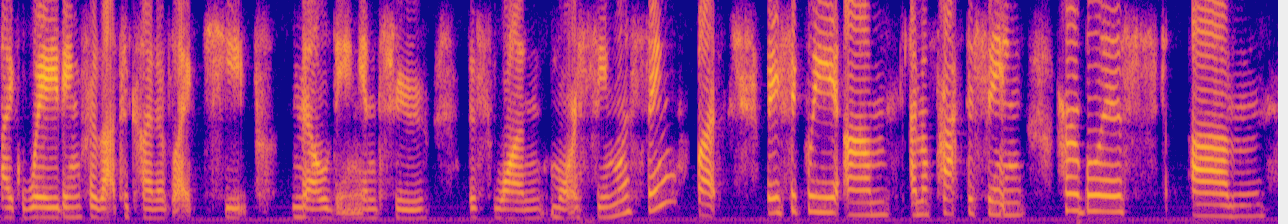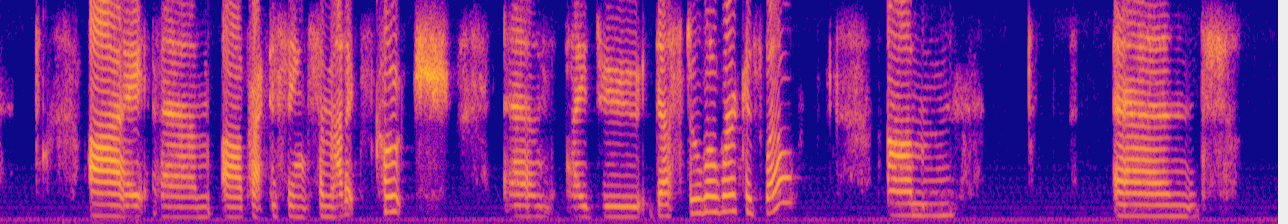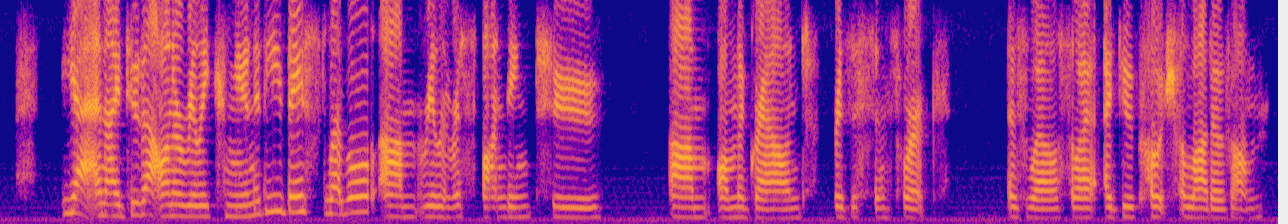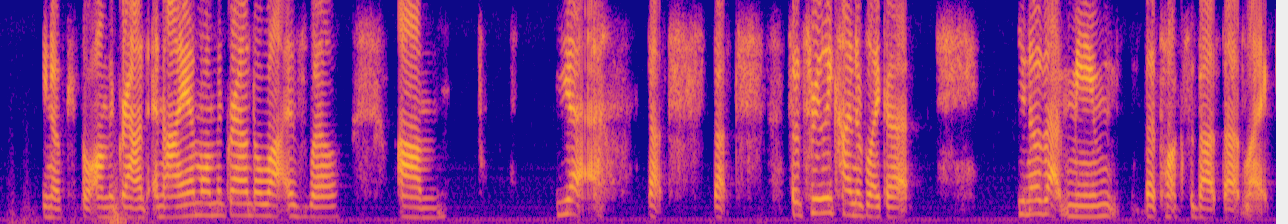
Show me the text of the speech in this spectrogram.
like waiting for that to kind of like keep melding into this one more seamless thing. But basically, um, I'm a practicing herbalist. Um, I am a practicing somatics coach, and I do death doula work as well. Um, and yeah, and I do that on a really community-based level, um, really responding to um, on the ground resistance work as well. So I, I do coach a lot of um, you know people on the ground, and I am on the ground a lot as well. Um, yeah, that's that's so it's really kind of like a you know that meme that talks about that like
